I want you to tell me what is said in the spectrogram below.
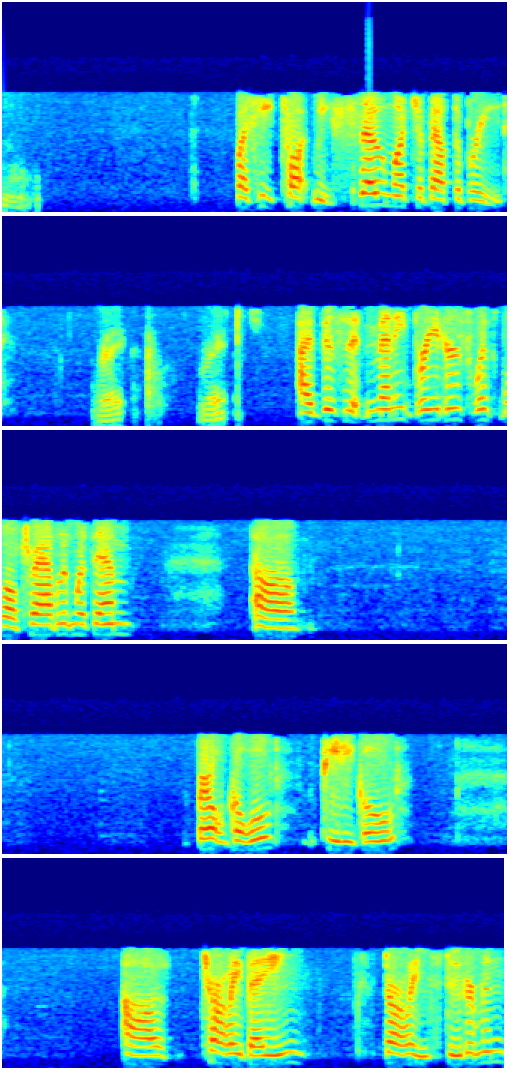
Mm-hmm. But he taught me so much about the breed. Right. Right. I visited many breeders with while traveling with them. Uh, Burl Gold, Petey Gold, uh, Charlie Bain, Darlene Studerman.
